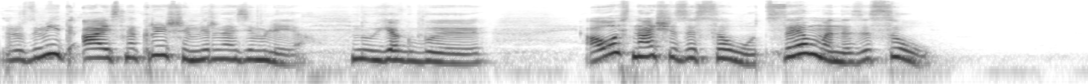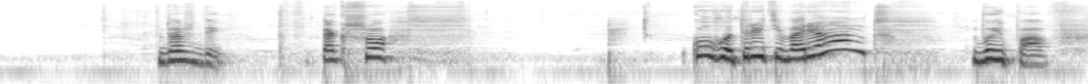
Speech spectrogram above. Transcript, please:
Розумієте, айс на криші, мір на землі. Ну, якби. А ось наші ЗСУ. Це в мене ЗСУ. Завжди. Так що, кого третій варіант випав?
